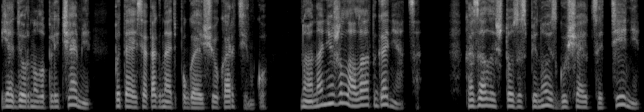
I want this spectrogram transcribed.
Я дернула плечами, пытаясь отогнать пугающую картинку, но она не желала отгоняться. Казалось, что за спиной сгущаются тени,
